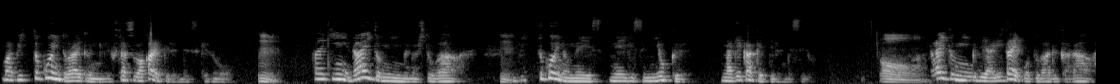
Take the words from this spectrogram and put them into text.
まあ、ビットコインとライトニング2つ分かれてるんですけど、うん。最近ライトニングの人がうん。ビットコインのメイリスメイリスによく投げかけてるんですよ。あライトニングでやりたいことがあるから、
